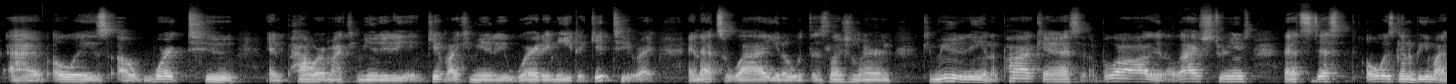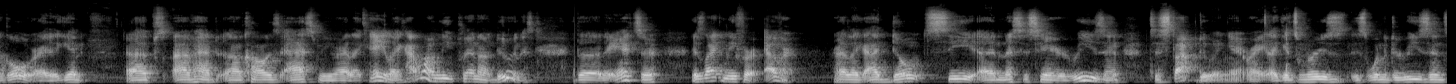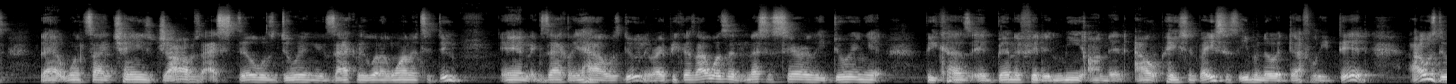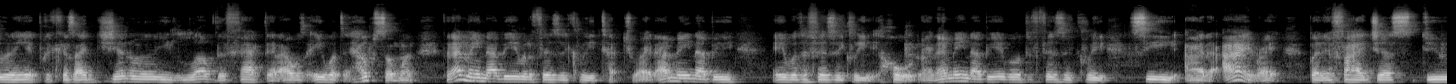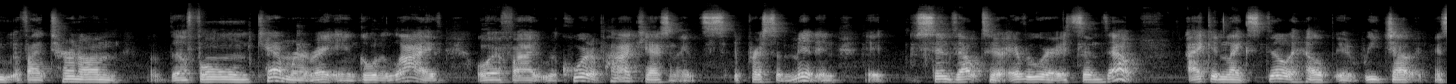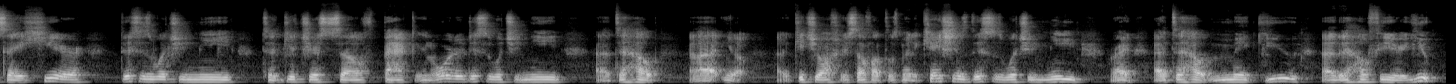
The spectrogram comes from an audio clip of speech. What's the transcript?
i've always uh, worked to empower my community and get my community where they need to get to right? And that's why you know with this lunch and learn community and a podcast and a blog and a live streams that's just always going to be my goal right? Again uh, I've had uh, colleagues ask me, right, like, hey, like, how long do you plan on doing this? The the answer is likely forever, right? Like I don't see a necessary reason to stop doing it, right? Like it's it's one of the reasons that once I changed jobs, I still was doing exactly what I wanted to do and exactly how I was doing it, right? Because I wasn't necessarily doing it because it benefited me on an outpatient basis, even though it definitely did. I was doing it because I genuinely love the fact that I was able to help someone that I may not be able to physically touch, right? I may not be able to physically hold, right? I may not be able to physically see eye to eye, right? But if I just do, if I turn on the phone camera, right, and go to live, or if I record a podcast and I press submit and it sends out to everywhere it sends out, I can like still help and reach out and say, here, this is what you need to get yourself back in order. This is what you need uh, to help, uh, you know, uh, get you off yourself off those medications. This is what you need, right, uh, to help make you uh, the healthier you.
